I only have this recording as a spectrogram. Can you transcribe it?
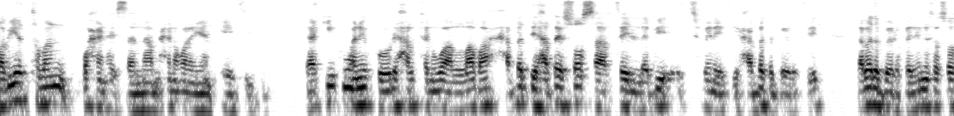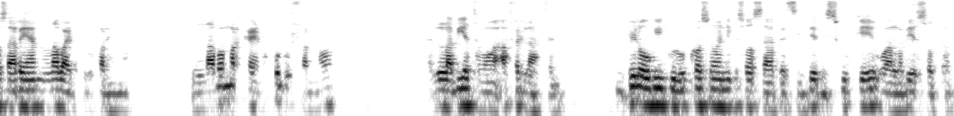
labiyo toban waxayn haysanaa maxay noqonayaan a t b laakiin kuwani koori halkan waa laba. Xabadii hadday soo saartay labi toban a t xabadda bayrofid labada bayrofid inaysa soo saarayaan laba aynu ku dhufanaynaa. Laba markaynu ku dhufanno labiyo toban waa afar labaatan. Bilowgii glucose waa ninka soo saaray sideed isku gee waa labiyo soddon.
